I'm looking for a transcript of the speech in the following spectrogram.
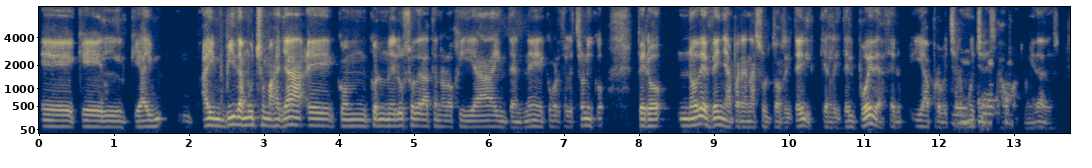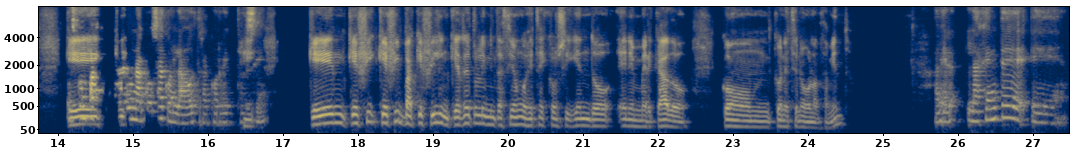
eh, que, el, que hay hay vida mucho más allá con, con, el uso de la tecnología, internet, comercio electrónico, pero no desdeña para en absoluto retail, que el retail puede hacer y aprovechar sí, muchas de esas oportunidades. Es compartir una cosa con la otra, correcto, sí. sí. ¿Qué, qué, ¿Qué, feedback, qué feeling, qué retroalimentación os estáis consiguiendo en el mercado con, con este nuevo lanzamiento? A ver, la gente eh,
